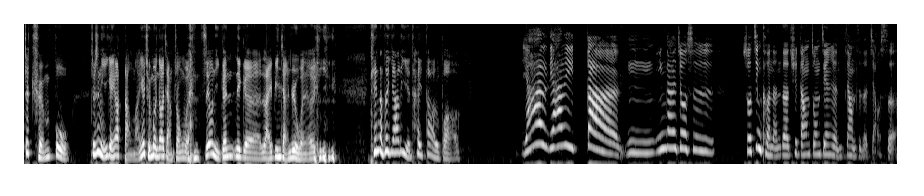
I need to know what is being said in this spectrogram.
这全部就是你一个人要挡嘛，因为全部人都要讲中文，只有你跟那个来宾讲日文而已。天哪，这压力也太大了吧！压压力大，嗯，应该就是说尽可能的去当中间人这样子的角色。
